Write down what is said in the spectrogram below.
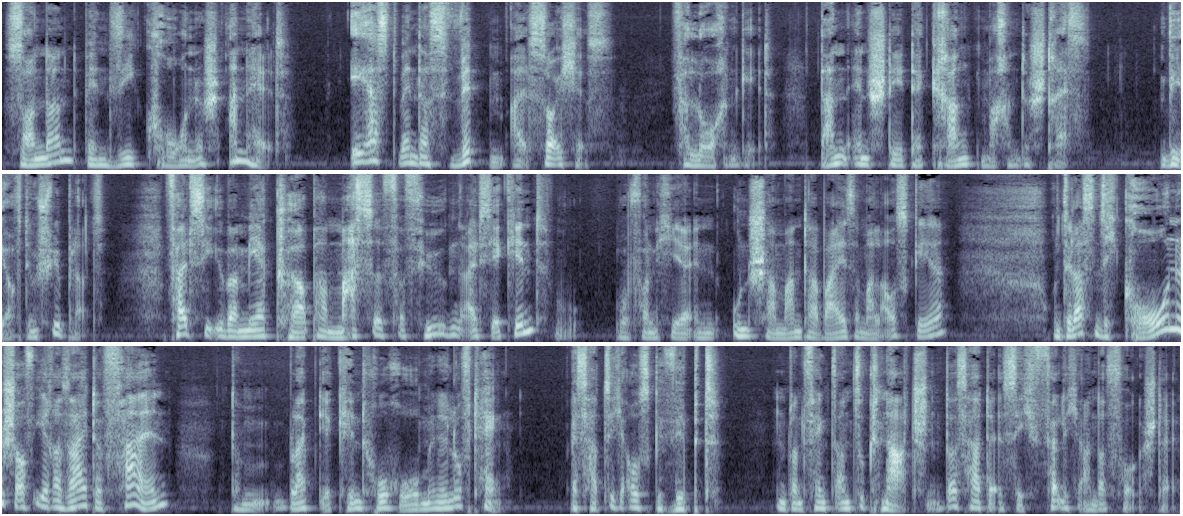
sondern wenn sie chronisch anhält. Erst wenn das Wippen als solches verloren geht, dann entsteht der krankmachende Stress. Wie auf dem Spielplatz. Falls Sie über mehr Körpermasse verfügen als Ihr Kind, wovon ich hier in uncharmanter Weise mal ausgehe, und sie lassen sich chronisch auf ihrer Seite fallen, dann bleibt ihr Kind hoch oben in der Luft hängen. Es hat sich ausgewippt und dann fängt es an zu knatschen. Das hatte es sich völlig anders vorgestellt.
